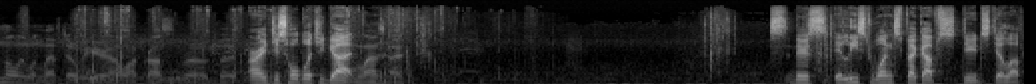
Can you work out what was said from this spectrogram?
I'm the only one left over here. I don't want to cross the road, but. All right, just hold what you got. Last guy. There's at least one spec ops dude still up.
